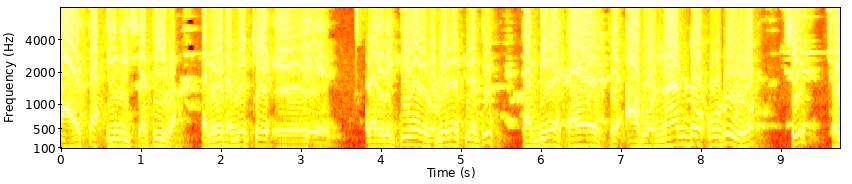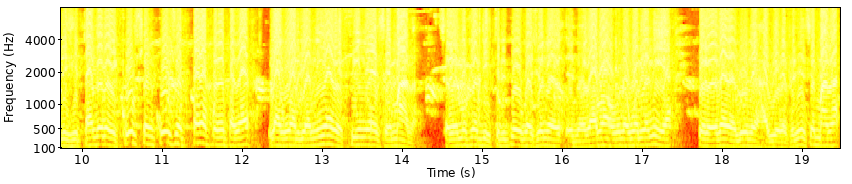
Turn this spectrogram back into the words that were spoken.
a esta iniciativa. Sabemos también que eh, la directiva del gobierno estudiantil también ha estado este, abonando un rubro, ¿sí? solicitando de curso en curso para poder pagar la guardianía de fines de semana. Sabemos que el Distrito de Educación nos, nos daba una guardianía, pero era de lunes a viernes. Fin de semana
